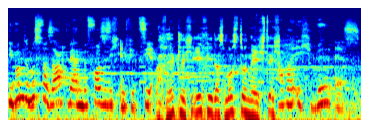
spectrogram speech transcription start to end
die Wunde muss versorgt werden, bevor sie sich infiziert. Ach, wirklich, Evi, das musst du nicht. Ich... Aber ich will es.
